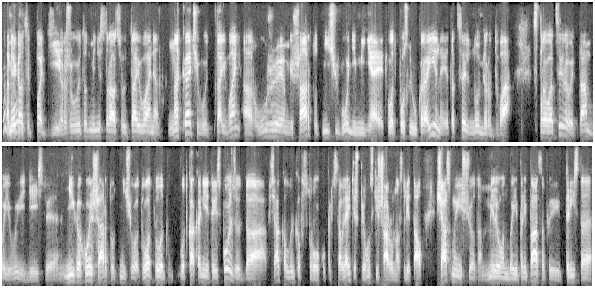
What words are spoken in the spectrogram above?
Ну, Американцы поддерживают администрацию Тайваня, накачивают Тайвань оружием, и шар тут ничего не меняет. Вот после Украины это цель номер два – спровоцировать там боевые действия. Никакой шар тут ничего. Вот, вот, вот как они это используют, да, всяко лыка в строку. Представляете, шпионский шар у нас летал. Сейчас мы еще там миллион боеприпасов и 300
